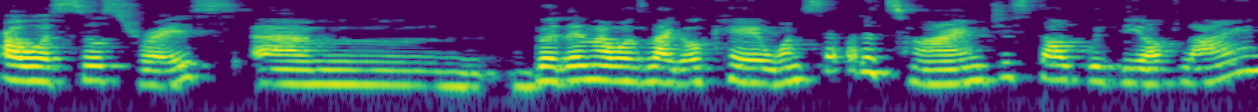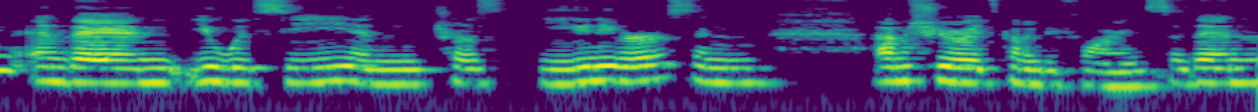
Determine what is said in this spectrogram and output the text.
I was so stressed. Um, but then I was like, okay, one step at a time, just start with the outline and then you will see and trust the universe and I'm sure it's going to be fine. So then,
